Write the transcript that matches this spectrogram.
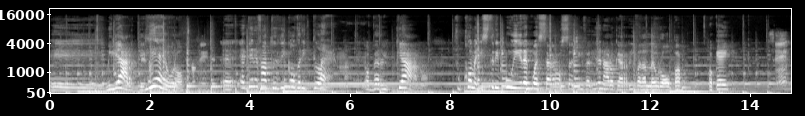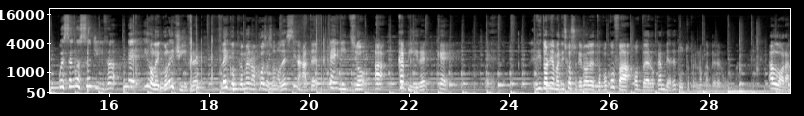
eh, miliardi di euro eh, e viene fatto il recovery plan, ovvero il piano su come distribuire questa grossa cifra di denaro che arriva dall'Europa. Ok? Questa grossa cifra e io leggo le cifre leggo più o meno a cosa sono destinate e inizio a capire che eh, ritorniamo al discorso che abbiamo detto poco fa, ovvero cambiare tutto per non cambiare nulla. Allora,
